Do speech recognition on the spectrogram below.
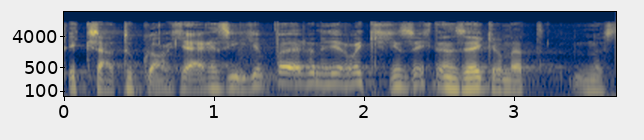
ik zou het ook wel graag zien gebeuren, eerlijk gezegd. En zeker omdat... dus,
